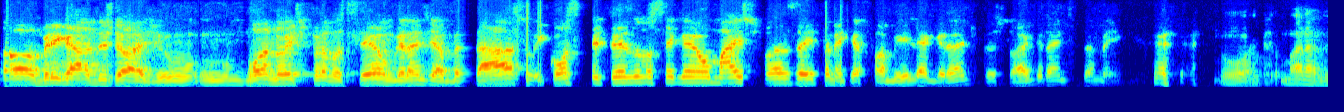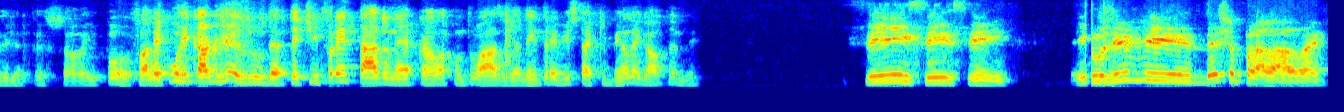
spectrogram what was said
Oh, obrigado, Jorge. Um, um boa noite para você, um grande abraço. E com certeza você ganhou mais fãs aí também, que a família é grande, o pessoal é grande também. Pô, maravilha, pessoal. E, pô, falei com o Ricardo Jesus, deve ter te enfrentado na época lá contra o Asa. Já dei entrevista aqui, bem legal também. Sim, sim, sim. Inclusive, deixa para lá, vai.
